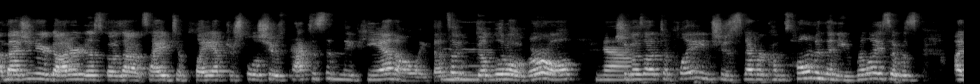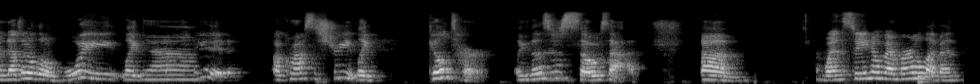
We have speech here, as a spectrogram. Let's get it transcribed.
imagine your daughter just goes outside to play after school. She was practicing the piano, like that's a Mhm. good little girl. She goes out to play and she just never comes home, and then you realize it was another little boy, like Yeah. kid across the street, like killed her. Like that's just so sad. Um, Wednesday, November 11th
